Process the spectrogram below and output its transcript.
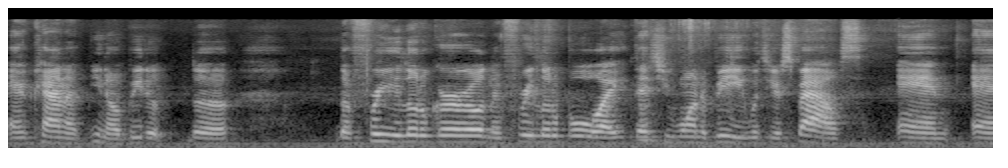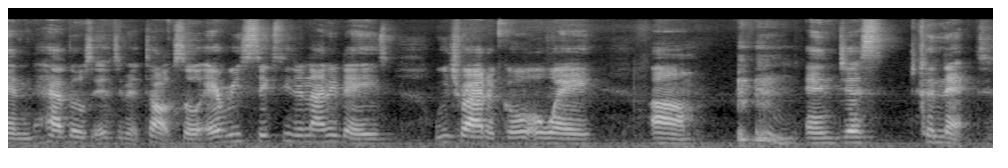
and kind of you know be the, the the free little girl and the free little boy that you want to be with your spouse and and have those intimate talks. So every 60 to 90 days we try to go away um, and just connect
